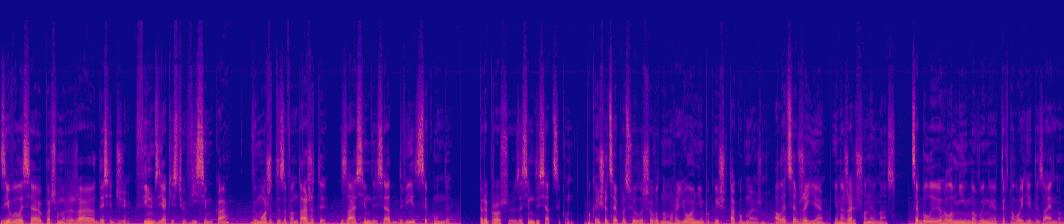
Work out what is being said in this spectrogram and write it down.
з'явилася перша мережа 10G. Фільм з якістю 8К ви можете завантажити за 72 секунди. Перепрошую, за 70 секунд. Поки що це працює лише в одному районі, поки що так обмежено. Але це вже є, і на жаль, що не в нас. Це були головні новини технології дизайну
